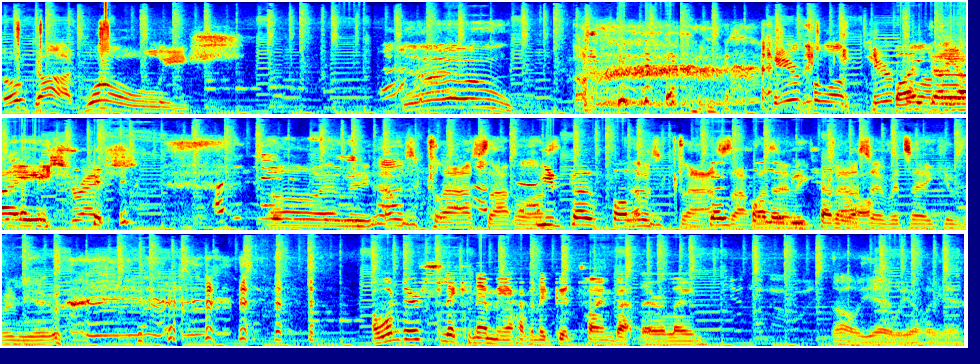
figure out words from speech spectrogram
Oh God! Holy sh! No! Careful on, careful Bye, on the upcoming stretch. I didn't even Oh, see Emmy, you that was come class, that one. You both followed. That was you class, both that was followed Emmy. each other Class off. overtaken from you. I wonder if Slick and Emmy are having a good time back there alone. oh, yeah, we are, yeah.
